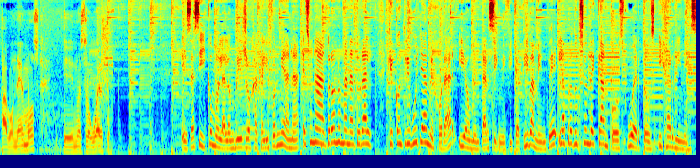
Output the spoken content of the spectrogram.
abonemos eh, nuestro huerto. Es así como la lombriz roja californiana es una agrónoma natural que contribuye a mejorar y aumentar significativamente la producción de campos, huertos y jardines.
